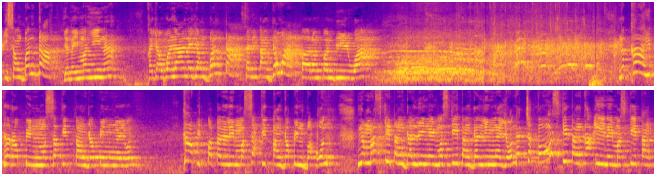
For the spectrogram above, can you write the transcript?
Isang banda, yan ay mahina. Kaya wala na yung banta, salitang gawa, parang pandiwa. Na kahit harapin, masakit tanggapin ngayon. Kapit patalim, masakit tanggapin baon. Na maskit ang galing ay maskit ang galing ngayon. At saka maskit ang kain ay maskit ang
